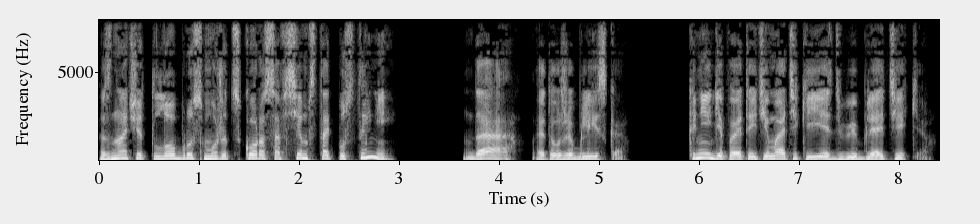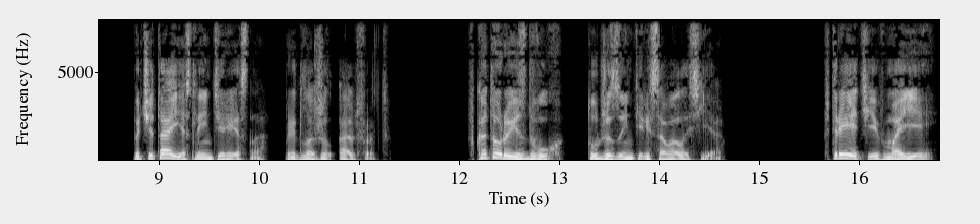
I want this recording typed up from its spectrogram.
Значит, Лобрус может скоро совсем стать пустыней? Да, это уже близко. Книги по этой тематике есть в библиотеке. Почитай, если интересно, предложил Альфред. В которой из двух? Тут же заинтересовалась я. В третьей, в моей.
